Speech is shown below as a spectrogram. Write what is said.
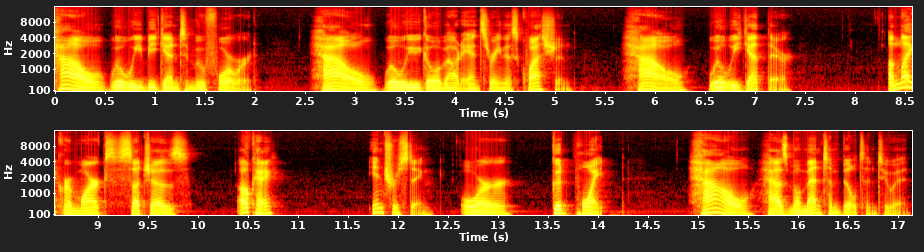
How will we begin to move forward? How will we go about answering this question? How will we get there? Unlike remarks such as, okay, interesting, or good point, how has momentum built into it.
